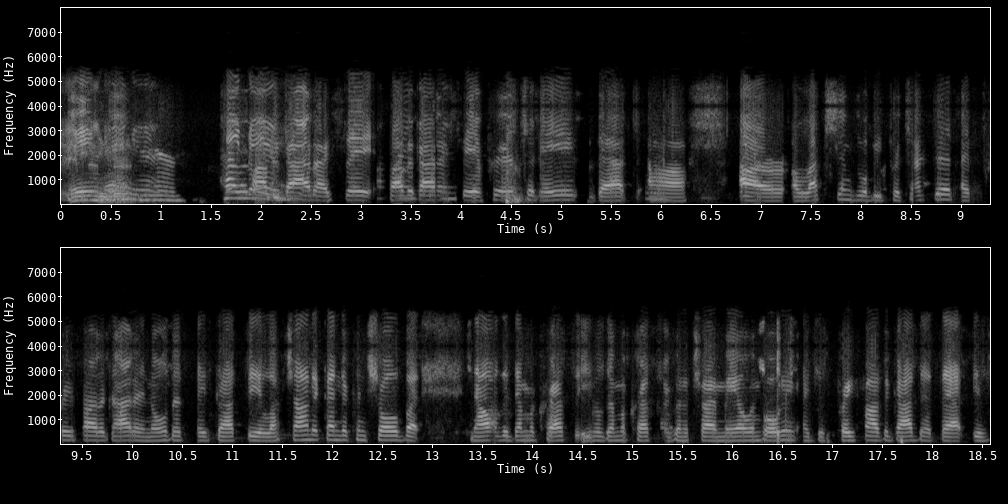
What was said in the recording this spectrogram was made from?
Amen. Amen. Amen. Father God, I say, Father God, I say a prayer today that uh, our elections will be protected. I pray, Father God, I know that they've got the electronic under control, but now the Democrats, the evil Democrats, are going to try mail-in voting. I just pray, Father God, that that is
